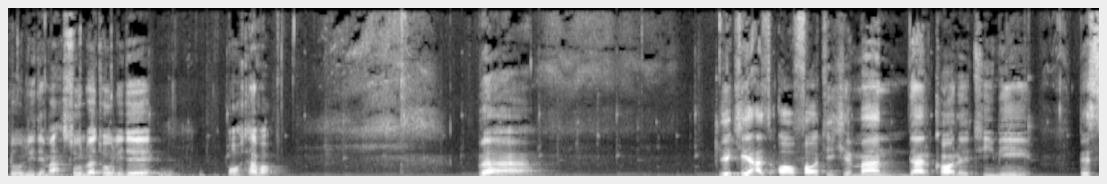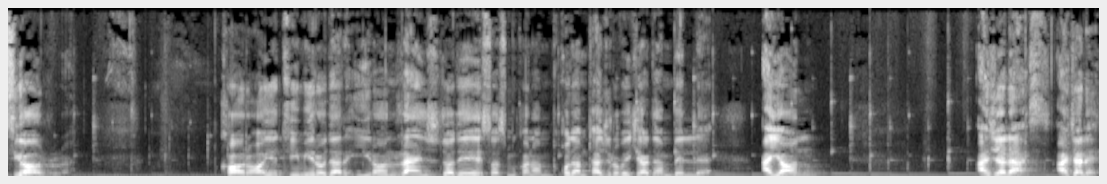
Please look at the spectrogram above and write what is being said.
تولید محصول و تولید محتوا. و یکی از آفاتی که من در کار تیمی بسیار کارهای تیمی رو در ایران رنج داده احساس می‌کنم خودم تجربه کردم بله ایان عجله است. عجله.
